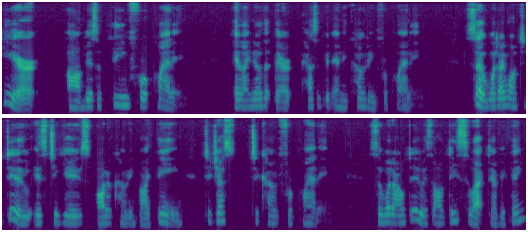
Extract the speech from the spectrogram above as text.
here, um, there's a theme for planning. And I know that there hasn't been any coding for planning. So what I want to do is to use auto coding by theme to just to code for planning. So what I'll do is I'll deselect everything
